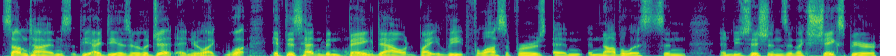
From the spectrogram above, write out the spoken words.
sometimes the ideas are legit, and you're like, well, if this hadn't been banged out by elite philosophers and, and novelists and and musicians and like Shakespeare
